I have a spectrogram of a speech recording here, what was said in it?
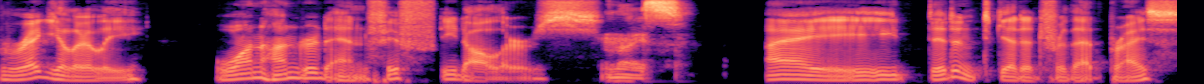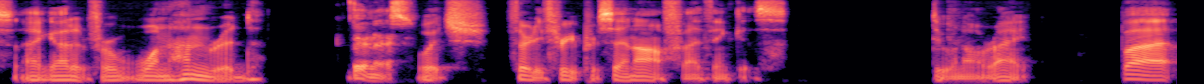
regularly $150. Nice. I didn't get it for that price. I got it for 100, Very nice. which 33% off I think is doing all right. But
